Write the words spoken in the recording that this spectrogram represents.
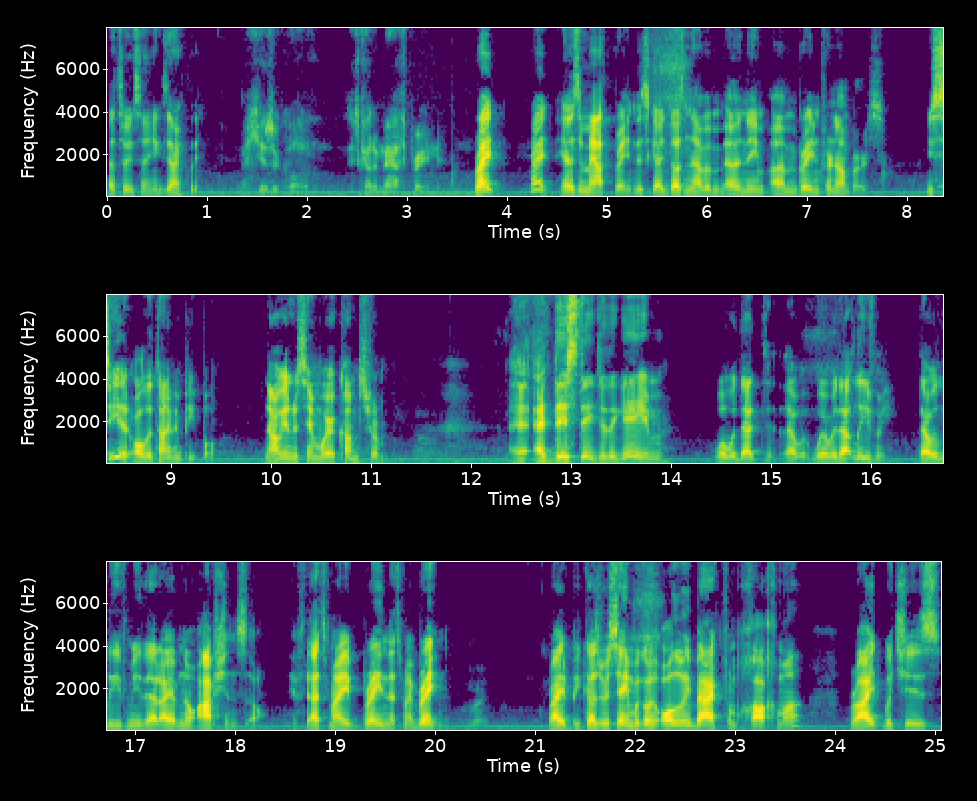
That's what he's saying exactly. Here's a call. He's got a math brain. Right. Right. He has a math brain. This guy doesn't have a, a name um, brain for numbers. You see it all the time in people. Now we understand where it comes from. At this stage of the game, what would that, that where would that leave me? That would leave me that I have no options though. If that's my brain, that's my brain. Right. right? Because we're saying we're going all the way back from Chachma, right, which is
